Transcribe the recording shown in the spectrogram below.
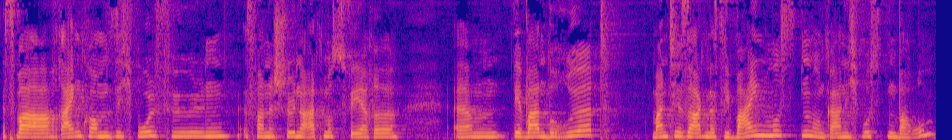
es war reinkommen, sich wohlfühlen, es war eine schöne Atmosphäre, ähm, wir waren berührt. Manche sagen, dass sie weinen mussten und gar nicht wussten, warum.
